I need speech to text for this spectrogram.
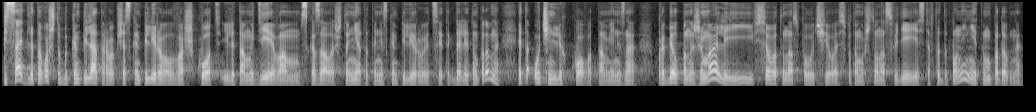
Писать для того, чтобы компилятор вообще скомпилировал ваш код или там идея вам сказала, что нет, это не скомпилируется и так далее и тому подобное, это очень легко. Вот там, я не знаю, пробел понажимали и все вот у нас получилось, потому что у нас в идее есть автодополнение и тому подобное.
